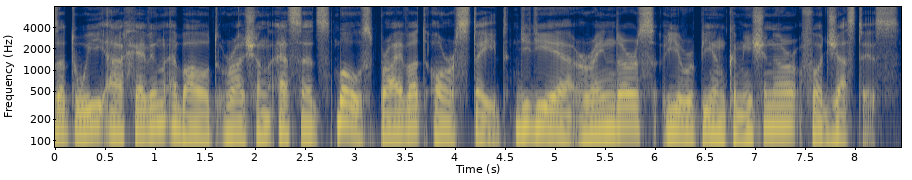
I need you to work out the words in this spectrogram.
that we are having about Russian assets, both private or state. Didier Reynders, European Commissioner for Justice.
